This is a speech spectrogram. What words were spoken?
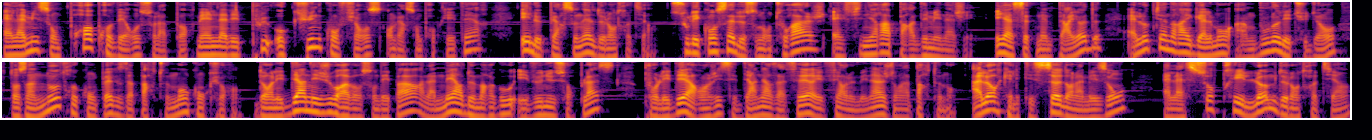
elle a mis son propre verrou sur la porte, mais elle n'avait plus aucune confiance envers son propriétaire et le personnel de l'entretien. Sous les conseils de son entourage, elle finira par déménager. Et à cette même période, elle obtiendra également un boulot d'étudiant dans un autre complexe d'appartements concurrents. Dans les derniers jours avant son départ, la mère de Margot est venue sur place pour l'aider à ranger ses dernières affaires et faire le ménage dans l'appartement. Alors qu'elle était seule dans la maison, elle a surpris l'homme de l'entretien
